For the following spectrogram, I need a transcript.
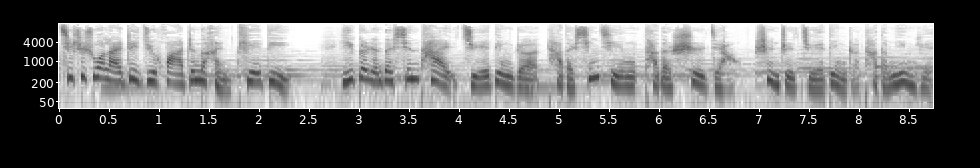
其实说来，这句话真的很贴地。一个人的心态决定着他的心情，他的视角，甚至决定着他的命运。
